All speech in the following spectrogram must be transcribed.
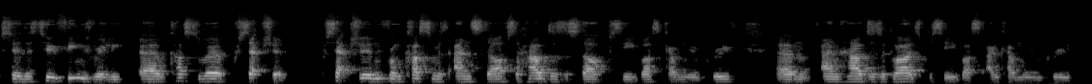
so there's two things really: uh, customer perception perception from customers and staff. So, how does the staff perceive us? Can we improve? Um, and how does the clients perceive us? And can we improve?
